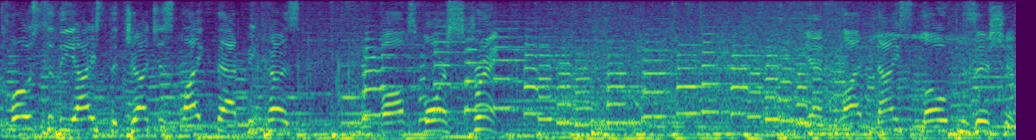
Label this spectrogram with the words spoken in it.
Close to the ice. The judges like that because it involves more strength. Again, nice low position.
